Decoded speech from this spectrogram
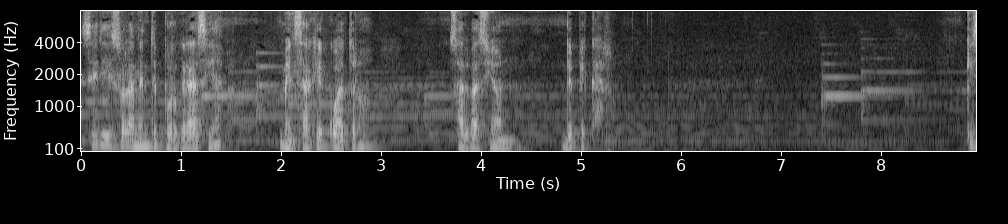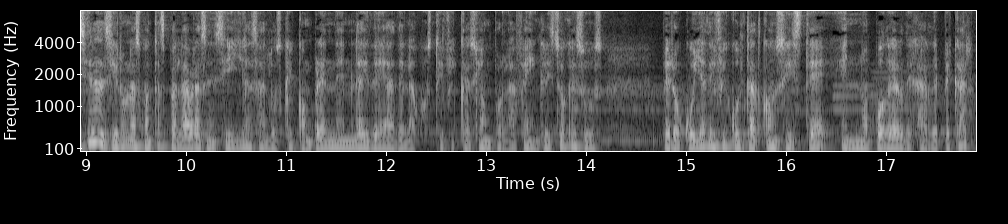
Serie solamente por gracia, mensaje 4, salvación de pecar. Quisiera decir unas cuantas palabras sencillas a los que comprenden la idea de la justificación por la fe en Cristo Jesús, pero cuya dificultad consiste en no poder dejar de pecar.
